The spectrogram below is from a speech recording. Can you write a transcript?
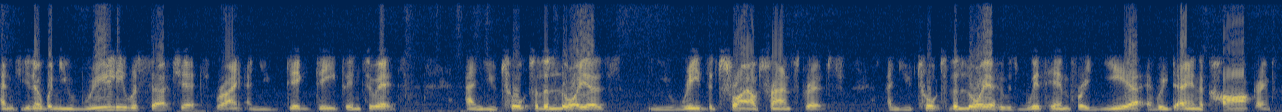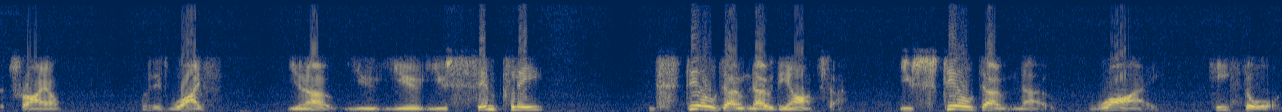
And, you know, when you really research it, right, and you dig deep into it, and you talk to the lawyers and you read the trial transcripts and you talk to the lawyer who was with him for a year every day in the car going to the trial with his wife you know you you you simply still don't know the answer. You still don't know why he thought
